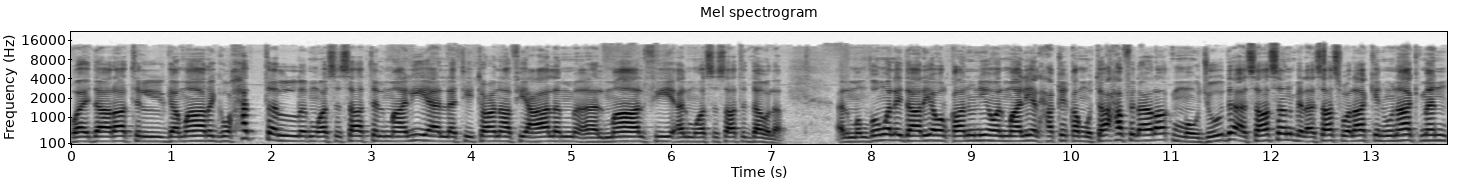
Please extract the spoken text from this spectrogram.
وإدارات الجمارك وحتى المؤسسات المالية التي تعنى في عالم المال في المؤسسات الدولة. المنظومة الإدارية والقانونية والمالية الحقيقة متاحة في العراق موجودة أساسا بالأساس ولكن هناك من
